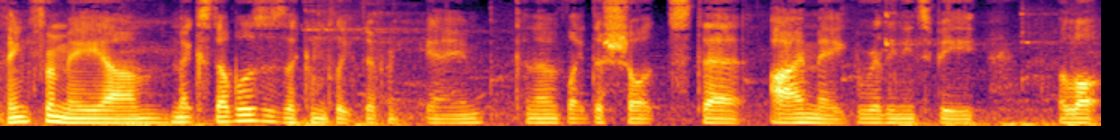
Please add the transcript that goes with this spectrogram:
Think for me, um, mixed doubles is a complete different game. Kind of like the shots that I make really need to be a lot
